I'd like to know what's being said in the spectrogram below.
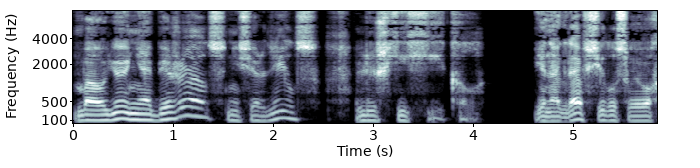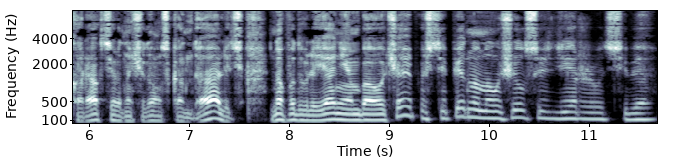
Бао Юй не обижался, не сердился, лишь хихикал. Иногда в силу своего характера начинал скандалить, но под влиянием Бао Чай постепенно научился сдерживать себя.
